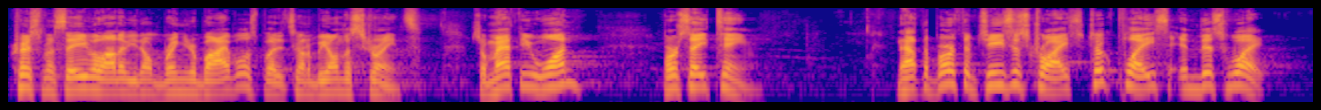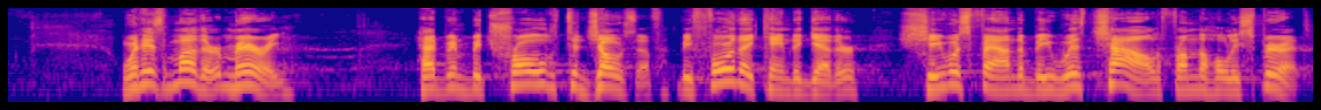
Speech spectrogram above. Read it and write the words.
Christmas Eve, a lot of you don't bring your Bibles, but it's going to be on the screens. So, Matthew 1, verse 18. Now, the birth of Jesus Christ took place in this way. When his mother, Mary, had been betrothed to Joseph, before they came together, she was found to be with child from the Holy Spirit.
